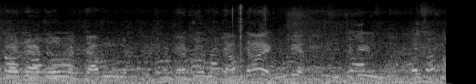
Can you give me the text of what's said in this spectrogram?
ประชาชนมันจำประชาชนมันจำได้เนี่ยไม่ได้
